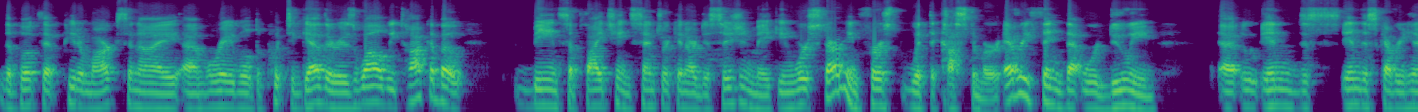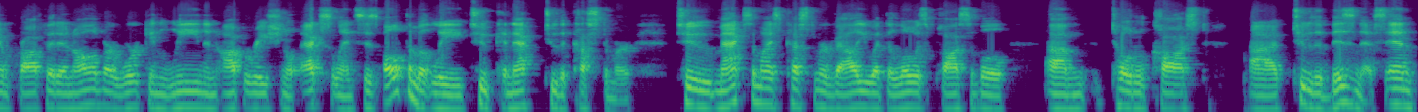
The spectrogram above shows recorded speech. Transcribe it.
the book that Peter Marks and I um, were able to put together is while we talk about being supply chain centric in our decision making, we're starting first with the customer. Everything that we're doing uh, in this in discovering hidden profit and all of our work in lean and operational excellence is ultimately to connect to the customer, to maximize customer value at the lowest possible um, total cost uh, to the business. And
